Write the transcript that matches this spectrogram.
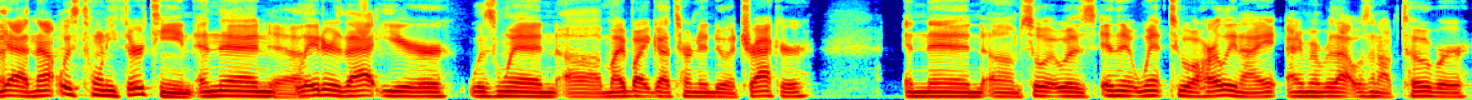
yeah, and that was 2013. And then Yeah. later that year was when uh, my bike got turned into a tracker. And then, um, so it was, and it went to a Harley night. I remember that was in October.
